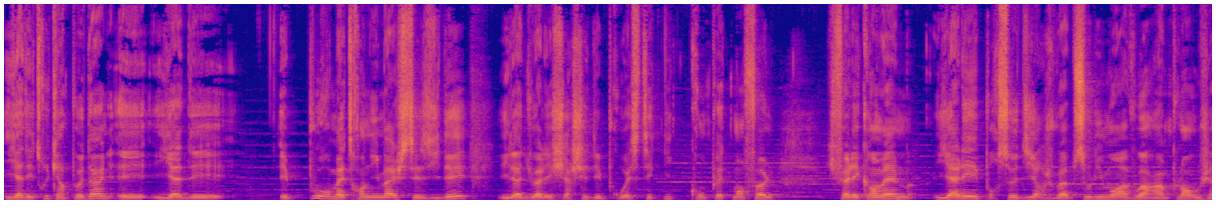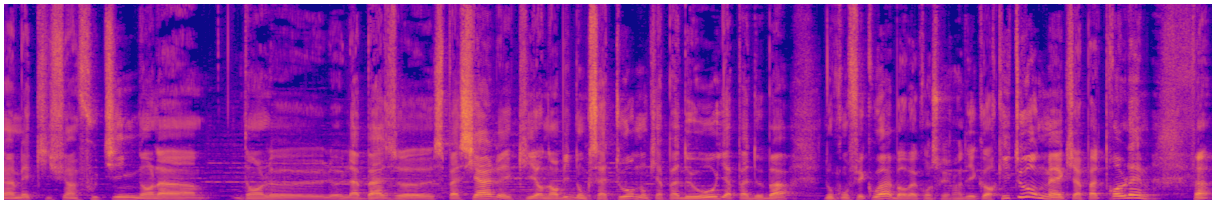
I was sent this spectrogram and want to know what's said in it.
il y a des trucs un peu dingues et il y a des et pour mettre en image ses idées, il a dû aller chercher des prouesses techniques complètement folles. Il fallait quand même y aller pour se dire je veux absolument avoir un plan où j'ai un mec qui fait un footing dans la dans la base euh, spatiale et qui est en orbite, donc ça tourne, donc il n'y a pas de haut, il n'y a pas de bas. Donc on fait quoi? Ben, On va construire un décor qui tourne, mec, il n'y a pas de problème. Enfin,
